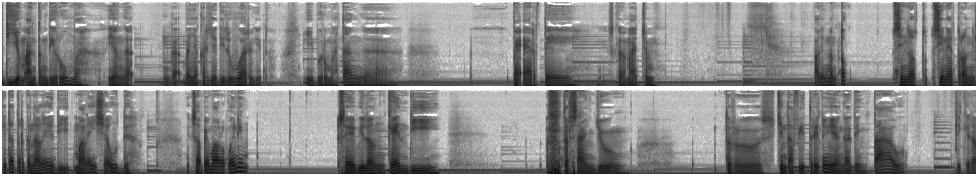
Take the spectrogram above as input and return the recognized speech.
diem anteng di rumah yang nggak nggak banyak kerja di luar gitu. Ibu rumah tangga PRT segala macem. Paling mentok sinetron kita terkenalnya di Malaysia udah. Sampai Maroko ini saya bilang Candy tersanjung. Terus cinta fitri itu ya nggak ada yang tahu. Dikira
